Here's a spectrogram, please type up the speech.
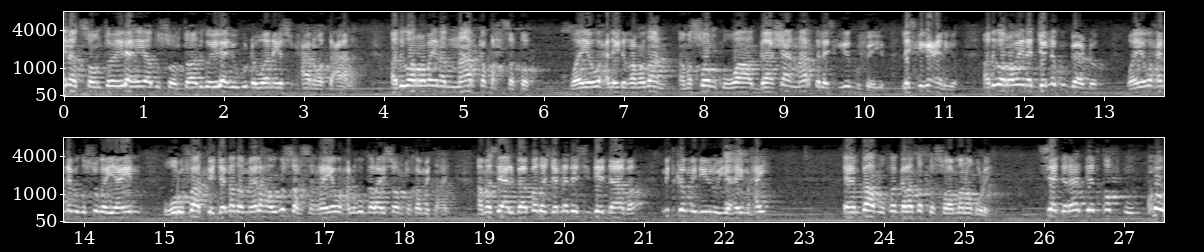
Inaad soonto ilaahay aad u soonto adigoo ilaahay ugu dhowaanaya subxaana wa tacaala adigoo raba inaad naar ka baxsato. Waayo waxaa la yidhi ramadaan ama soomku waa gaashaan naarta layskaga gufeeyo layskaga celiyo. Adigoo raba inaad janno ku gaadho. Waayo waxaa nebigu sugayaa in gurufaadka jannada meelaha ugu sarsareeya waxa lagu gala ay soontu ka mid tahay. Ama se albaabada jannada sideedaaba mid ka midi inuu yahay maxay? Baab uu ka gala dadka soomano quri. Sidaa daraaddeed qofku kow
